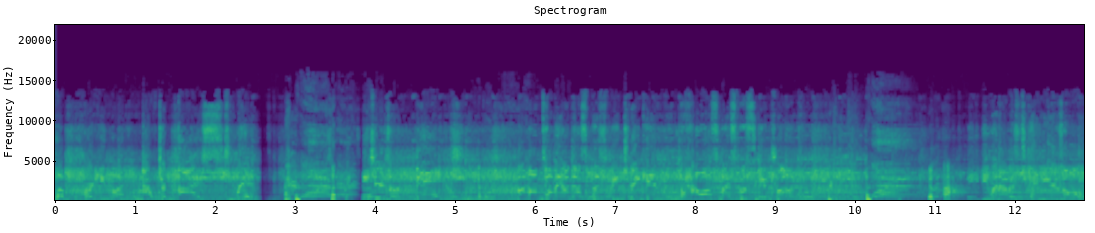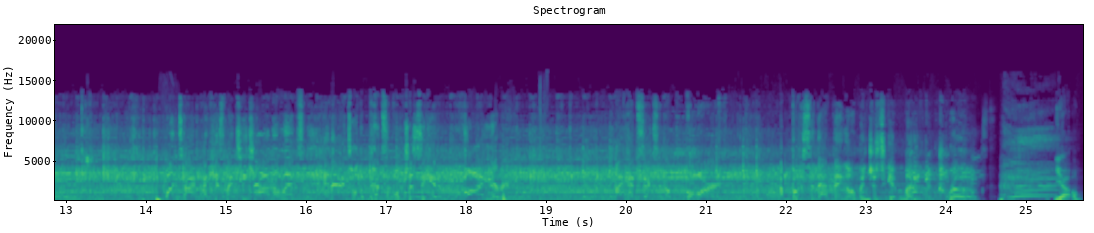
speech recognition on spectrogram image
club parking lot after I stripped. just to get money for drugs. Yo,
